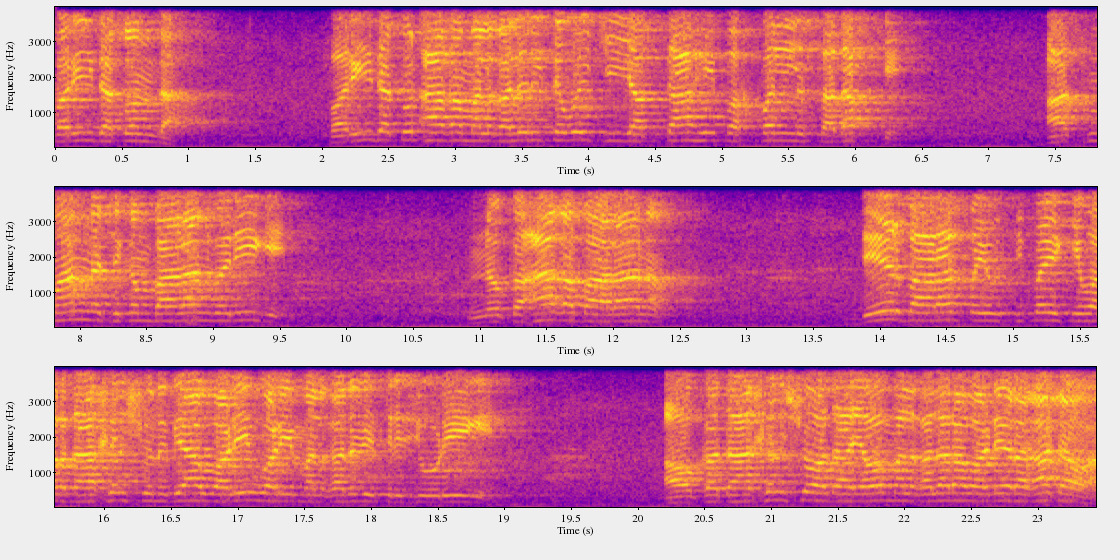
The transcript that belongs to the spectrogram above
فریدتون ده فریدتن هغه ملغلری ته وای چې یفتاحی په خپل صدف کې اسمان نه چې کوم باران وریږي نو که هغه باران ډیر باران په یو سپای کې ور داخل شون بیا وړي وړي ملغلری تر جوړیږي او که داخل شو دا یو ملغلره و ډېره غټه وه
